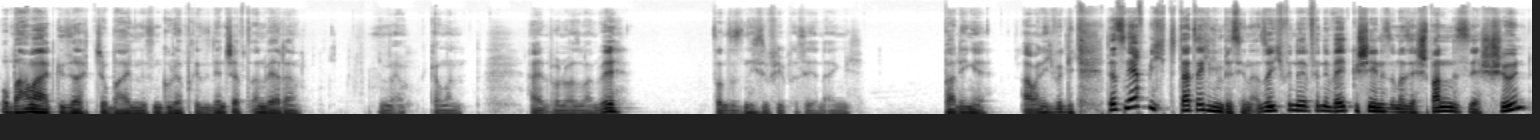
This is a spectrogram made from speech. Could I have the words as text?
Obama hat gesagt, Joe Biden ist ein guter Präsidentschaftsanwärter. Ja, kann man halten von was man will. Sonst ist nicht so viel passiert eigentlich. Ein paar Dinge, aber nicht wirklich. Das nervt mich tatsächlich ein bisschen. Also ich finde, finde Weltgeschehen ist immer sehr spannend, ist sehr schön.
